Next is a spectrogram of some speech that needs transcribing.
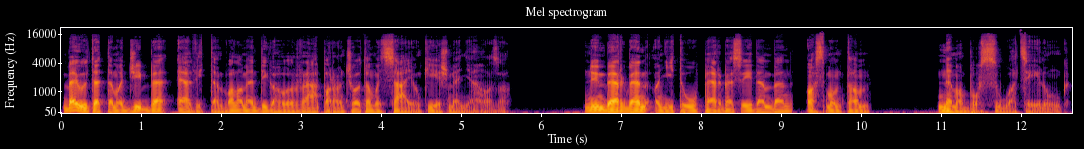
Beültettem a jeepbe, elvittem valameddig, ahol ráparancsoltam, hogy szálljon ki és menjen haza. Nürnbergben, a nyitó perbeszédemben azt mondtam, nem a bosszú a célunk.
